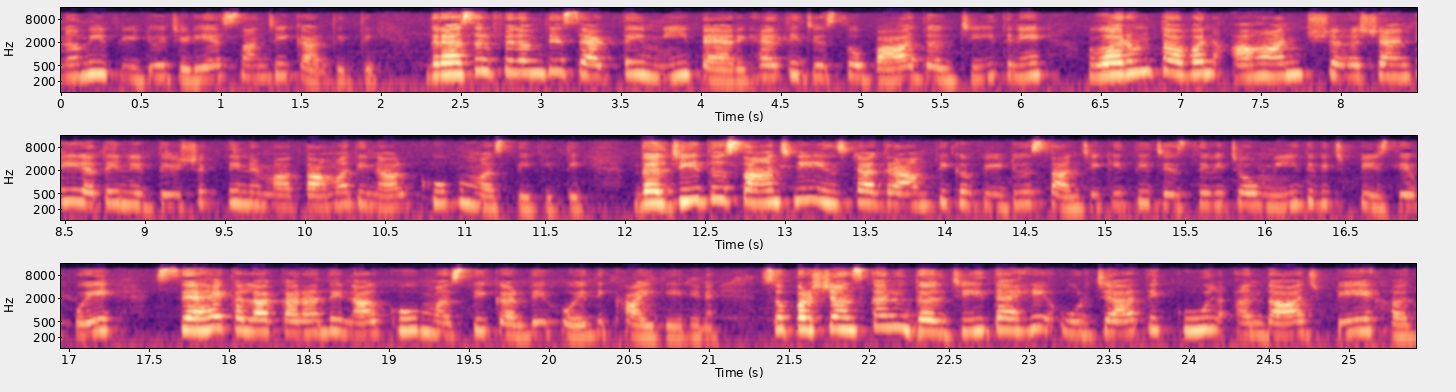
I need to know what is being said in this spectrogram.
ਨਵੀਂ ਵੀਡੀਓ ਜਿਹੜੀ ਹੈ ਸਾਂਝੀ ਕਰ ਦਿੱਤੀ। ਦਰਅਸਲ ਫਿਲਮ ਦੇ ਸੈੱਟ ਤੇ ਮੀਂਹ ਪੈ ਰਿਹਾ ਹੈ ਤੇ ਜਿਸ ਤੋਂ ਬਾਅਦ ਦਲਜੀਤ ਨੇ ਵਰੁਣ ਧਵਨ, ਆਹਾਨ ਸ਼ੈਂਟੀ ਅਤੇ ਨਿਰਦੇਸ਼ਕ ਤੇ ਨਿਰਮਾਤਾਵਾਂ ਦੇ ਨਾਲ ਖੂਬ ਮਸਤੀ ਕੀਤੀ। ਦਲਜੀਤ ਦੋਸਾਂਝ ਨੇ ਇੰਸਟਾਗ੍ਰam ਤੇ ਇੱਕ ਵੀਡੀਓ ਸਾਂਝੀ ਕੀਤੀ ਜਿਸ ਦੇ ਵਿੱਚ ਉਹ ਮੀਂਹ ਦੇ ਵਿੱਚ ਭਿੱਜਦੇ ਹੋਏ ਸਹਿ ਕਲਾਕਾਰਾਂ ਦੇ ਨਾਲ ਖੂਬ ਮਸਤੀ ਕਰਦੇ ਹੋਏ ਦਿਖਾਈ ਦੇ ਰਹੇ ਨੇ। ਸੋ ਪ੍ਰਸ਼ੰਸਕਾਂ ਨੂੰ ਦਲਜੀਤ ਦਾ ਇਹ ਊਰਜਾ ਤੇ ਕੂਲ ਅੰਦਾਜ਼ ਬੇਹੱਦ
